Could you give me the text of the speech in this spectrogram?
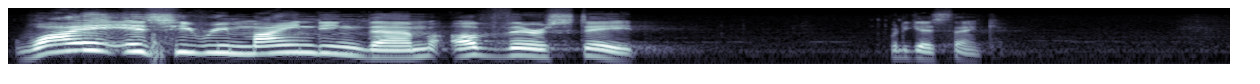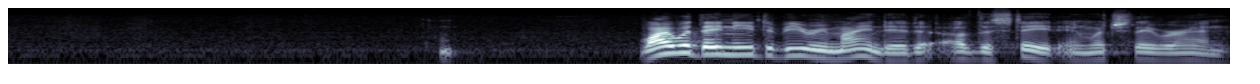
Why is he reminding them of their state? What do you guys think? Why would they need to be reminded of the state in which they were in?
